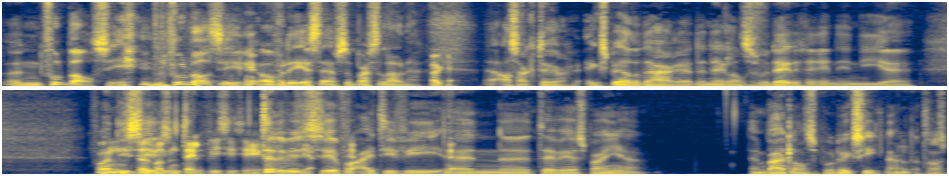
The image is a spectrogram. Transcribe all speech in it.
een voetbalserie, een voetbalserie over de eerste FC Barcelona eh, als acteur. Ik speelde daar eh, de Nederlandse verdediger in in die, Van, die dat serie- was een televisieserie. televisieserie Ja, voor ITV en eh TV Spanje. Een buitenlandse productie. Nou, dat was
